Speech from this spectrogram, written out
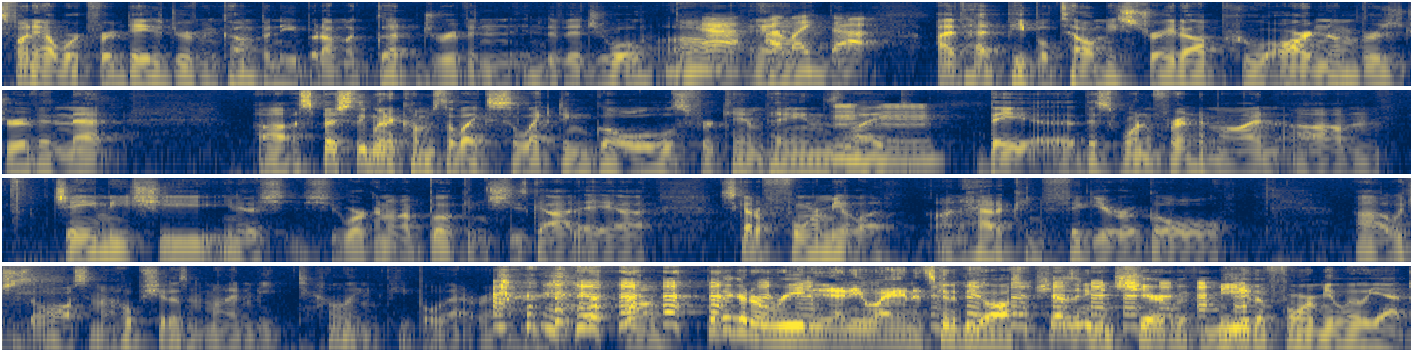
it's funny I work for a data driven company, but I'm a gut driven individual. Um, Yeah, I like that. I've had people tell me straight up who are numbers driven that. Uh, especially when it comes to like selecting goals for campaigns, Mm-hmm. like they, uh, this one friend of mine, um, Jamie, she, you know, she, she's working on a book and she's got a, uh, she's got a formula on how to configure a goal uh, which is awesome. I hope she doesn't mind me telling people that right now. um, but they're going to read it anyway, and it's going to be awesome. She hasn't even shared with me the formula yet,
